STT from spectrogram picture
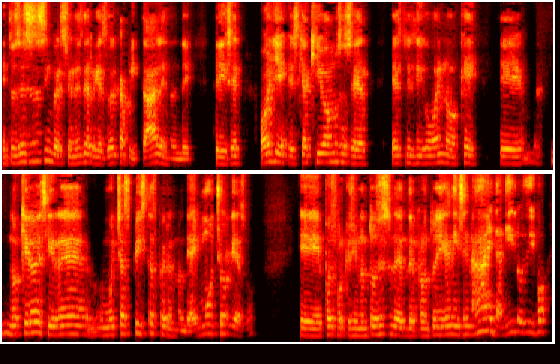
Entonces esas inversiones de riesgo de capital en donde te dicen, oye, es que aquí vamos a hacer esto y digo, bueno, ok, eh, no quiero decir eh, muchas pistas, pero en donde hay mucho riesgo, eh, pues porque si no, entonces de, pronto llegan y dicen, ay, Danilo dijo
